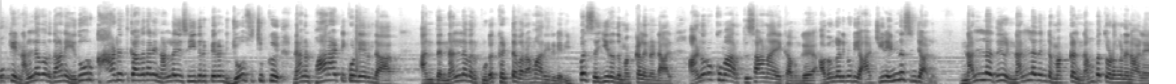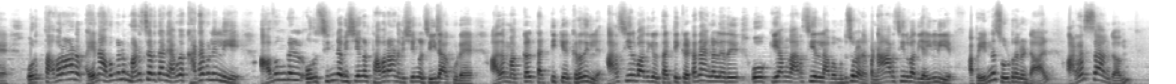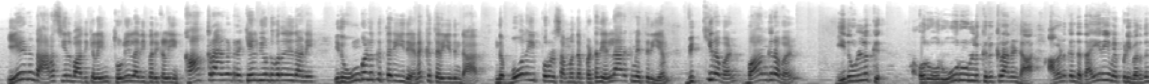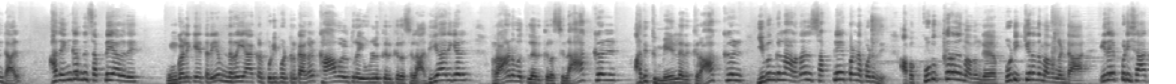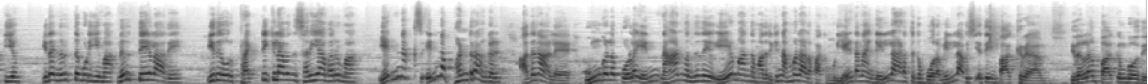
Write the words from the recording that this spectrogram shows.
ஓகே நல்லவர் தானே ஏதோ ஒரு காரணத்துக்காக தானே நல்லது செய்திருப்பேர் என்று ஜோசிச்சுக்கு நாங்கள் பாராட்டி கொண்டே இருந்தால் அந்த நல்லவர் கூட கெட்டவராக மாறிடுவார். இப்போ செய்கிறது மக்கள் என்னென்றால் அனுரகுமார் திசாநாயக் அவங்க அவங்களினுடைய ஆட்சியில் என்ன செஞ்சாலும் நல்லது நல்லதுன்ட்டு மக்கள் நம்ப தொடங்கினால ஒரு தவறான ஏன்னா அவங்களும் மனுஷர் தானே அவங்க கடவுள் இல்லையே. அவங்கள் ஒரு சின்ன விஷயங்கள் தவறான விஷயங்கள் செய்தா கூட அதை மக்கள் தட்டி கேட்கறது இல்லை. அரசியல்வாதிகள் தட்டி கேட்டால் நாங்கள் அது ஓகே அவங்க அரசியல் லாபம் மட்டும் சொல்லலாம். இப்போ நான் அரசியல்வாதியா இல்லையே? அப்போ என்ன சொல்றேன் என்றால் அரசாங்கம் ஏன் இந்த அரசியல்வாதிகளையும் தொழிலதிபர்களையும் காக்குறாங்கன்ற கேள்வி ஒன்று வருது தானே? இது உங்களுக்கு தெரியுது எனக்கு தெரியுதுண்டா. இந்த போதைப் பொருள் சம்பந்தப்பட்டது எல்லாருக்குமே தெரியும். விற்கிறவன் வாங்குறவன் இது உள்ளுக்கு. ஒரு ஒரு ஊர் உள்ளுக்கு இருக்கிறானுண்டா அவனுக்கு அந்த தைரியம் எப்படி வருதுன்றால் அது எங்கேருந்து சப்ளை ஆகுது? உங்களுக்கே தெரியும் நிறைய ஆட்கள் பிடிபட்டிருக்காங்க. காவல்துறை உள்ளுக்கு இருக்கிற சில அதிகாரிகள் இராணுவத்தில் இருக்கிற சில ஆக்கள் அதுக்கு மேலே இருக்கிற ஆக்கள் இவங்களால தான் அது சப்ளை பண்ணப்படுது. அப்போ கொடுக்கறதும் அவங்க பிடிக்கிறதும் அவங்கண்டா இதை எப்படி சாத்தியம்? இதை நிறுத்த முடியுமா? நிறுத்த இயலாதே இது ஒரு ப்ராக்டிக்கலாக வந்து சரியாக வருமா? என்ன என்ன பண்ணுறாங்க அதனால் உங்களை போல் என் நான் வந்து ஏமாந்த மாதிரிக்கு நம்மளால் பார்க்க முடியும். ஏன்டா நான் இங்கே எல்லா இடத்துக்கும் போகிறோம் எல்லா விஷயத்தையும் பார்க்குறேன்? இதெல்லாம் பார்க்கும்போது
